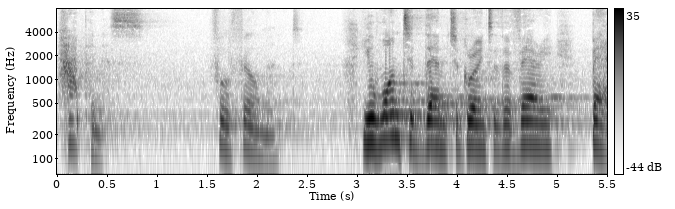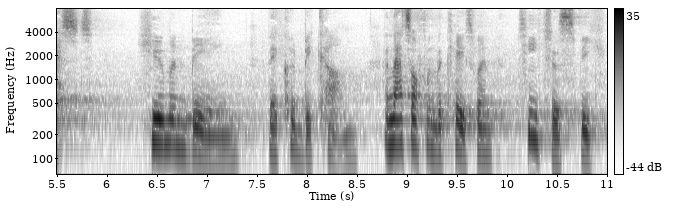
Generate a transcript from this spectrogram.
happiness, fulfillment. You wanted them to grow into the very best human being they could become. And that's often the case when teachers speak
